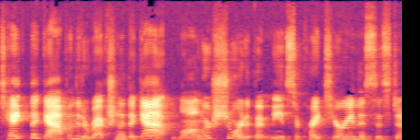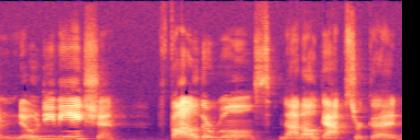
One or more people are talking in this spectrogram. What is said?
Take the gap in the direction of the gap, long or short, if it meets the criteria in the system, no deviation. Follow the rules. Not all gaps are good.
